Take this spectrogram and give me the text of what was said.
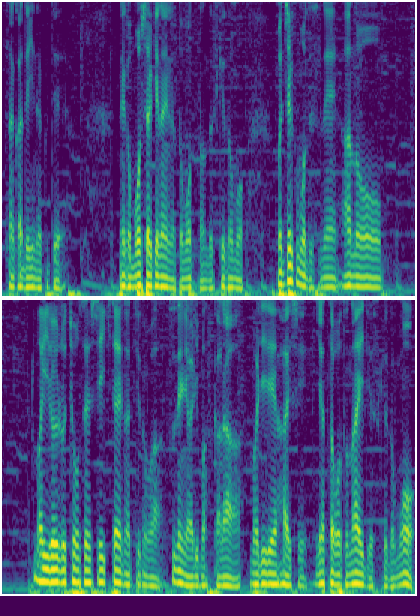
参加できなくて、なんか申し訳ないなと思ったんですけども、まあ、ジャックもですね、あの、まあ、いろいろ挑戦していきたいなっていうのが常にありますから、まあ、リレー配信やったことないですけども、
